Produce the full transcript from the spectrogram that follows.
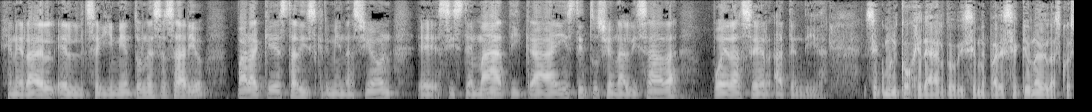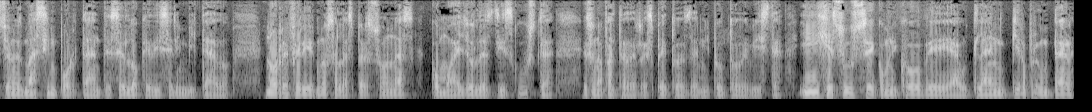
generar el, seguimiento necesario para que esta discriminación eh, sistemática, institucionalizada pueda ser atendida. Se comunicó Gerardo, dice, me parece que una de las cuestiones más importantes es lo que dice el invitado, no referirnos a las personas como a ellos les disgusta, es una falta de respeto desde mi punto de vista. Y Jesús se comunicó de Outland, quiero preguntar,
